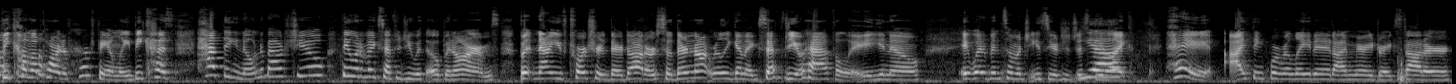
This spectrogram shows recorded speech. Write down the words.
become a part of her family? Because had they known about you, they would have accepted you with open arms. But now you've tortured their daughter, so they're not really going to accept you happily. You know, it would have been so much easier to just Yeah. be like, hey, I think we're related. I'm Mary Drake's daughter.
